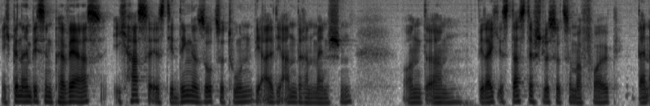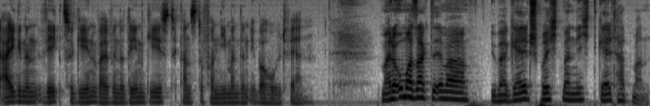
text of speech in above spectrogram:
ich bin ein bisschen pervers, ich hasse es, die Dinge so zu tun wie all die anderen Menschen. Und ähm, vielleicht ist das der Schlüssel zum Erfolg, deinen eigenen Weg zu gehen, weil wenn du den gehst, kannst du von niemandem überholt werden. Meine Oma sagte immer, über Geld spricht man nicht, Geld hat man.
